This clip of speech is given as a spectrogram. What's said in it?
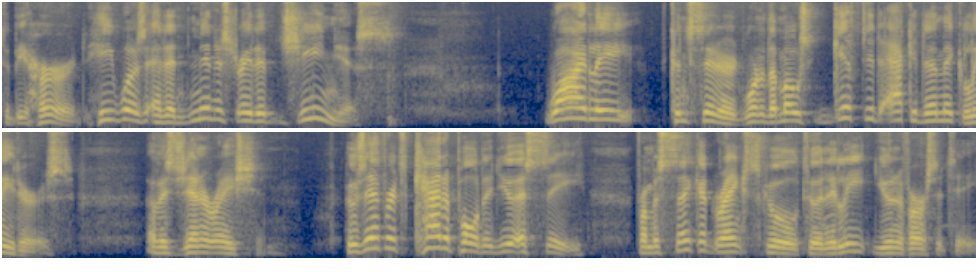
to be heard. He was an administrative genius, widely considered one of the most gifted academic leaders of his generation, whose efforts catapulted USC from a second ranked school to an elite university.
